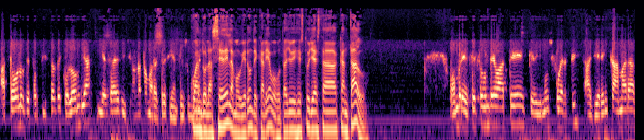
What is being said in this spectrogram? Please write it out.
a todos los deportistas de Colombia y esa decisión la tomará el presidente en su Cuando la sede la movieron de Cali a Bogotá, yo dije, esto ya está cantado. Hombre, ese fue un debate que dimos fuerte ayer en Cámara.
